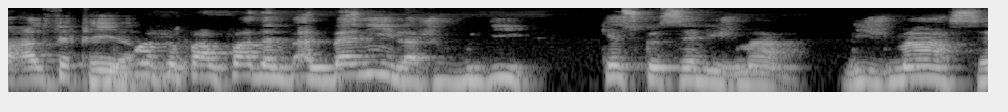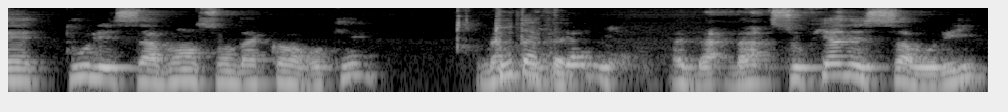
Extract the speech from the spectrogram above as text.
al fiqhiyya. Moi, je ne parle pas d'Albanie, là, je vous dis, qu'est-ce que c'est l'ijma? L'ijma, c'est tous les savants sont d'accord, ok? Tout à fait. Eh ben, ben, Soufiane et Saouri,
